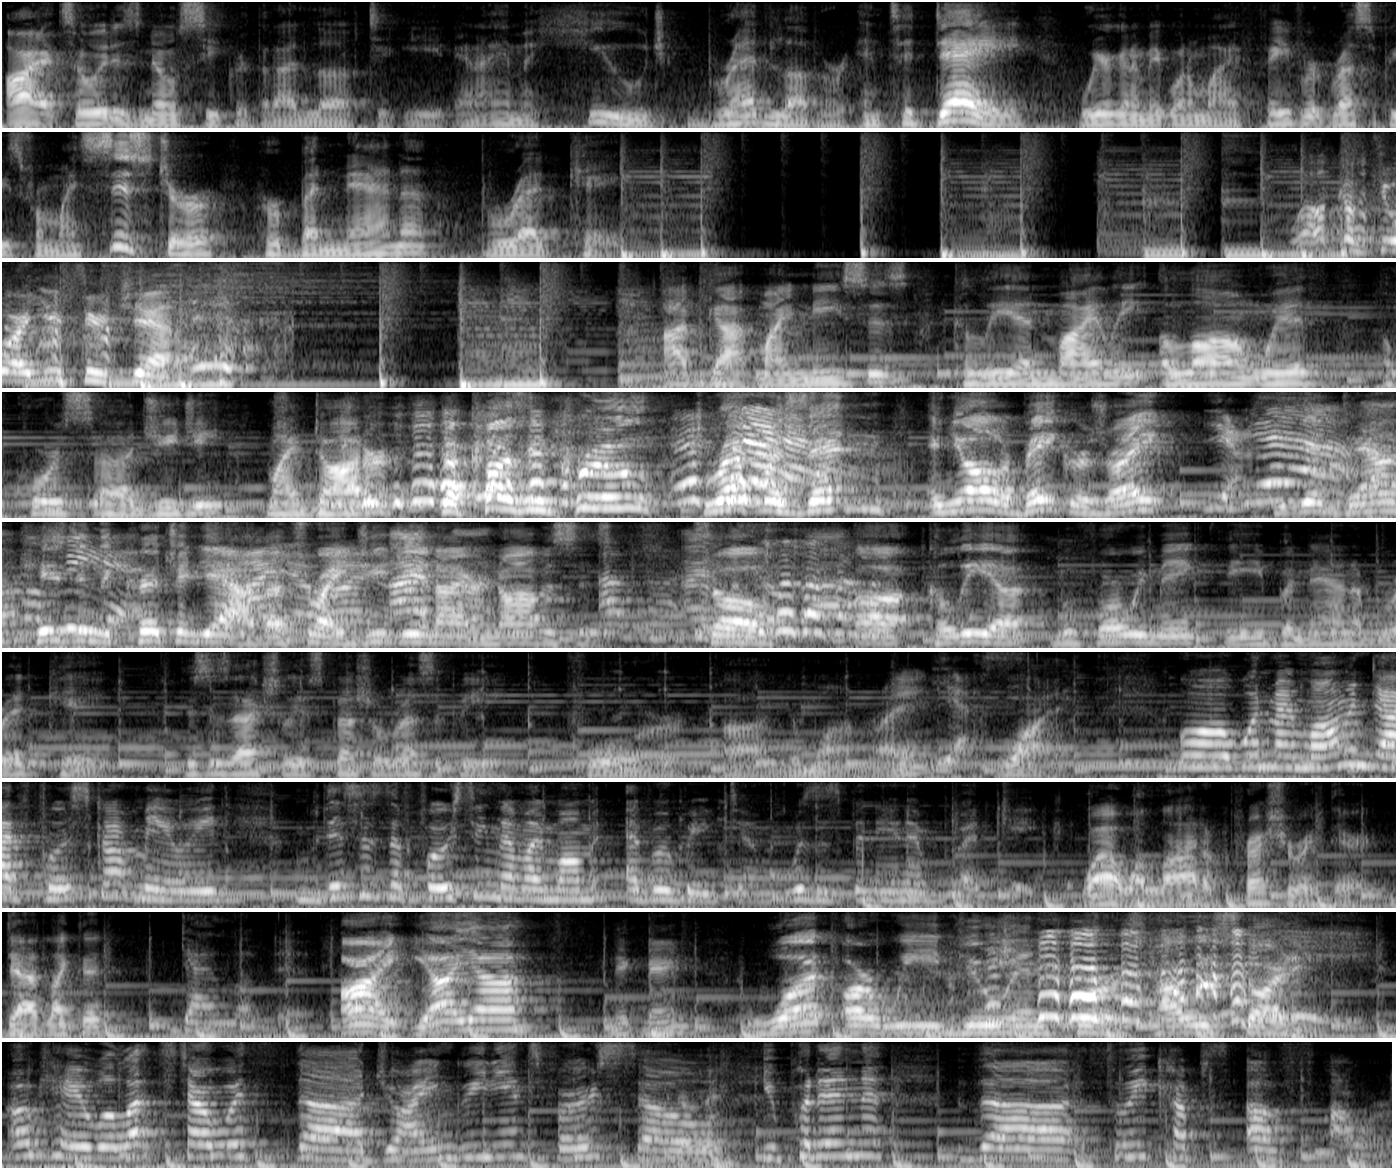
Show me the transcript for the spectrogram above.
All right, so it is no secret that I love to eat, and I am a huge bread lover. And today we're gonna make one of my favorite recipes from my sister, her banana bread cake. Welcome to our YouTube channel. I've got my nieces, Kalia and Miley, along with, of course, uh, Gigi, my daughter, the cousin crew representing, and y'all are bakers, right? Yes. You get down, kids in the kitchen. Yeah, that's right. Gigi and I are novices. So, uh, Kalia, before we make the banana bread cake, this is actually a special recipe for uh, your mom, right? Yes. Why? Well, when my mom and dad first got married, this is the first thing that my mom ever baked him was this banana bread cake. Wow, a lot of pressure right there. Dad liked it? Dad loved it. All right, Yaya, nickname. What are we doing first? How are we starting? Okay, well let's start with the dry ingredients first. So Okay. you put in the three cups of flour.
